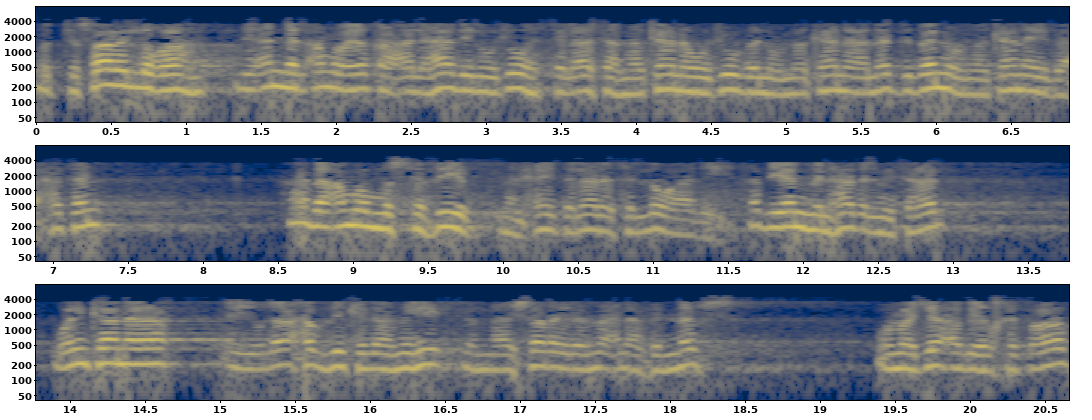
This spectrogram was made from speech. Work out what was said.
واتصال اللغة بأن الأمر يقع على هذه الوجوه الثلاثة ما كان وجوبا وما كان ندبا وما كان إباحة هذا أمر مستفيض من حيث دلالة اللغة عليه. أبين من هذا المثال وإن كان يلاحظ في كلامه لما أشار إلى المعنى في النفس وما جاء به الخطاب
